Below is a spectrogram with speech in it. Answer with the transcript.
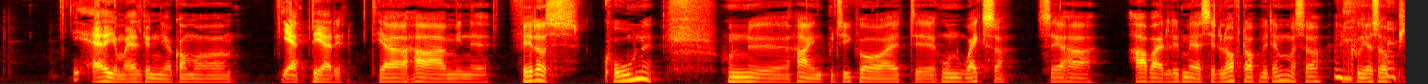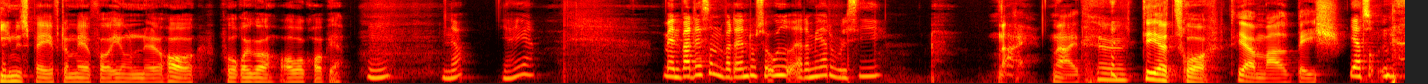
Ja, jamen alt den, jeg kommer... Ja, det er det. Jeg har min øh, fætters kone. Hun øh, har en butik, hvor at, øh, hun waxer, så jeg har arbejdet lidt med at sætte loft op ved dem, og så kunne jeg så pines bagefter med at få hæven øh, hår på ryg og overkrop, ja. Nå, ja ja. Men var det sådan, hvordan du så ud? Er der mere, du vil sige? Nej, nej, det, det jeg tror, det er meget beige. Jeg, tr-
